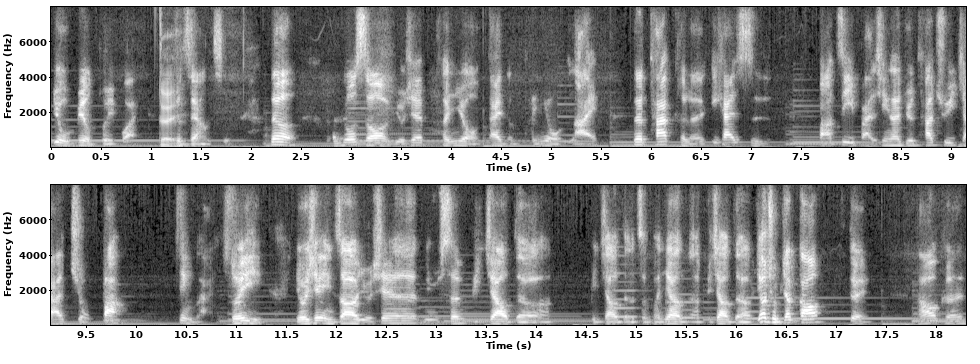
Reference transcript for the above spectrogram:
又没有对外，对，就这样子。那很多时候有些朋友带着朋友来，那他可能一开始把自己摆心态，就是他去一家酒吧进来，所以。有些你知道，有些女生比较的比较的怎么样呢？比较的要求比较高，对，然后可能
